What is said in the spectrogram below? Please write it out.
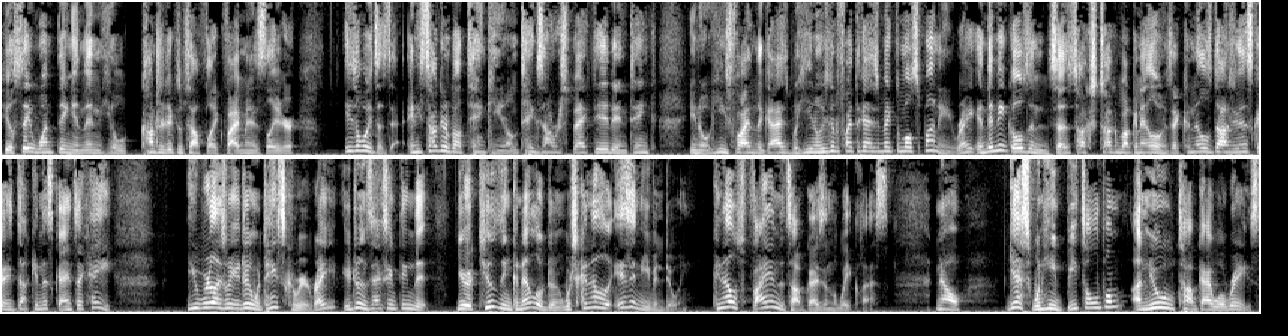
He'll say one thing and then he'll contradict himself like five minutes later. He's always does that, and he's talking about Tank. You know, Tank's not respected, and Tank, you know, he's fighting the guys, but you know, he's gonna fight the guys that make the most money, right? And then he goes and says, talks talking about Canelo, and he's like, Canelo's dodging this guy, he's ducking this guy. And it's like, hey, you realize what you're doing with Tank's career, right? You're doing the exact same thing that you're accusing Canelo of doing, which Canelo isn't even doing. Canelo's fighting the top guys in the weight class. Now, yes, when he beats all of them, a new top guy will raise.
